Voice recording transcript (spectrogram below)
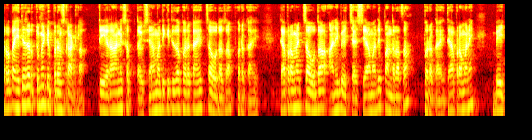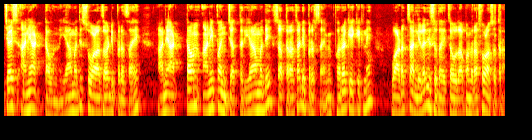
तर आता इथे जर तुम्ही डिफरन्स काढला तेरा आणि सत्तावीस यामध्ये कितीचा फरक आहे? चौदाचा फरक आहे. त्याप्रमाणे चौदा आणि बेचाळीस यामध्ये पंधराचा फरक आहे. त्याप्रमाणे बेचाळीस आणि अठ्ठावन्न यामध्ये सोळाचा डिफरन्स आहे आणि अठ्ठावन्न आणि पंच्याहत्तर यामध्ये सतराचा डिफरन्स आहे. मी फरक एक एकने वाढत चाललेला दिसत आहे. चौदा पंधरा सोळा सतरा.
